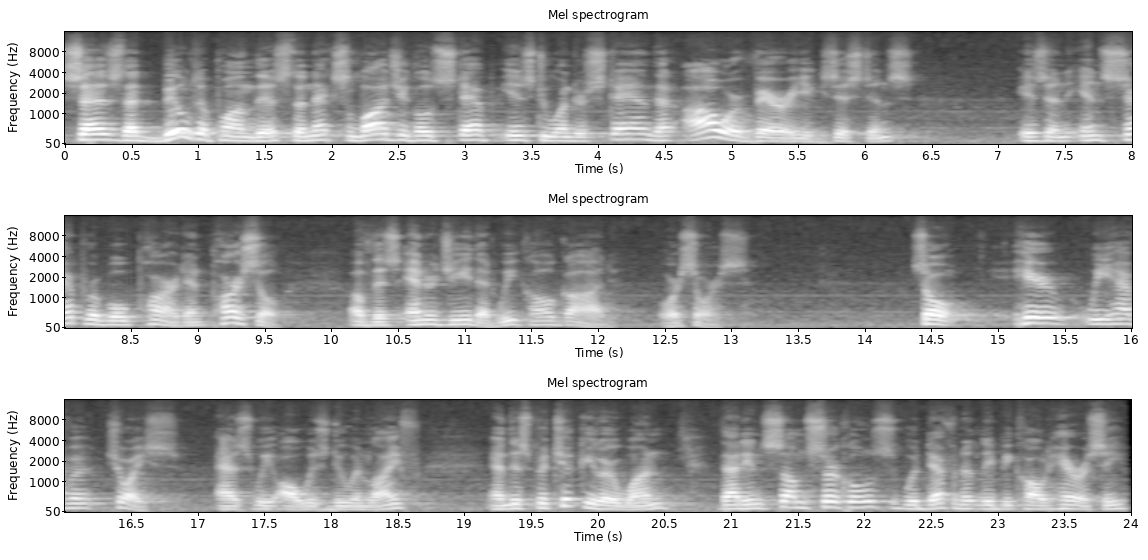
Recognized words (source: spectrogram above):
says that built upon this, the next logical step is to understand that our very existence is an inseparable part and parcel of this energy that we call God or Source. So here we have a choice, as we always do in life, and this particular one that in some circles would definitely be called heresy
